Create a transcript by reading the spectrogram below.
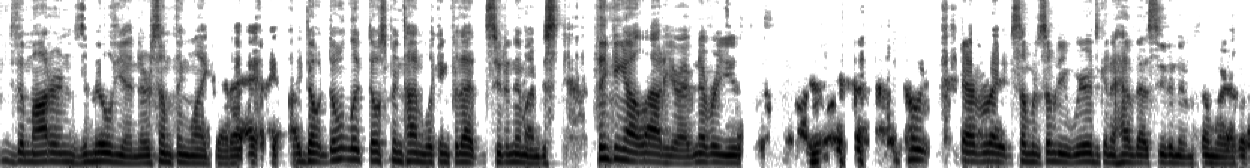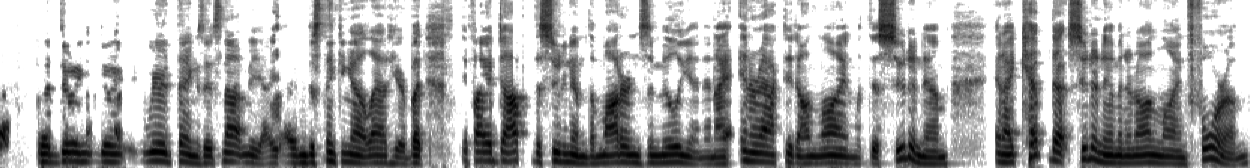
the modern Simmelian or something like that. I, I, I, don't don't look don't spend time looking for that pseudonym. I'm just thinking out loud here. I've never used. yeah, right. Somebody somebody weird's going to have that pseudonym somewhere. But, but doing doing weird things. It's not me. I, am just thinking out loud here. But if I adopt the pseudonym, the modern Simmelian, and I interacted online with this pseudonym, and I kept that pseudonym in an online forum,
